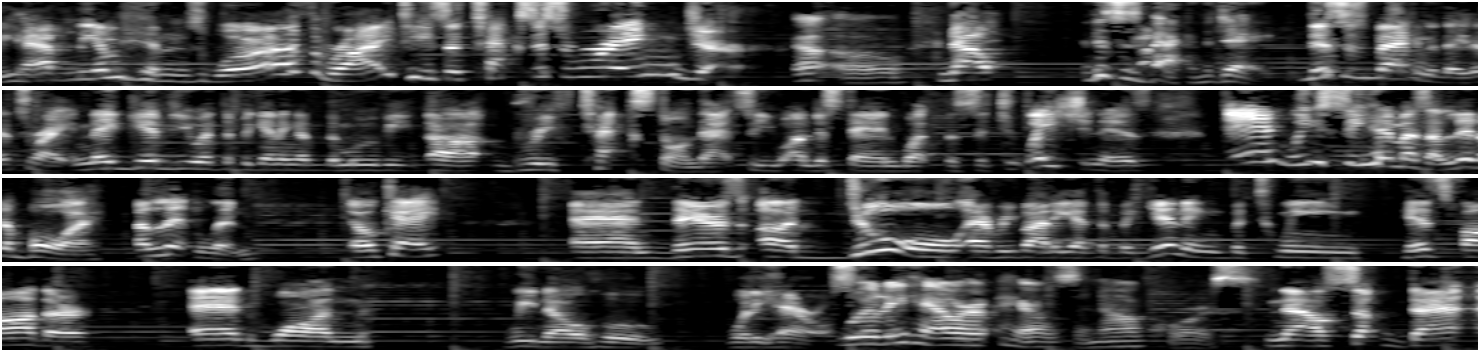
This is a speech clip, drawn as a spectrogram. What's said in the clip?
we have Liam Hemsworth, right? He's a Texas Ranger. uh oh. Now, This is back in the day. this is back in the day, that's right. And they give you at the beginning of the movie uh, brief text on that so you understand what the situation is. And we see him as a little boy, a littlin, okay? And there's a duel, everybody, at the beginning between his father and one we know who, Woody Harrelson. Woody Har- Harrelson, of course, Now, so that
